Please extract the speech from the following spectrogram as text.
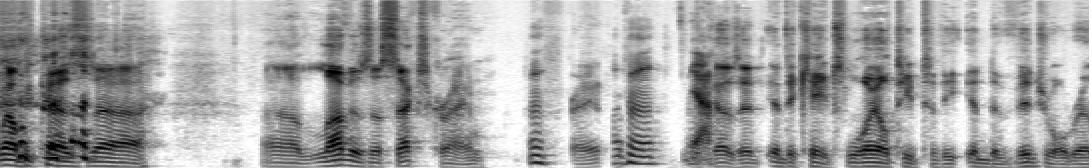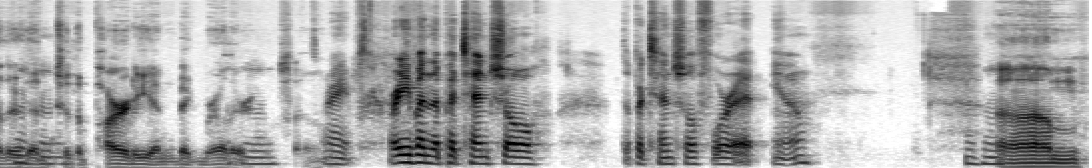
Well, because uh, uh, love is a sex crime mm. right? Mm-hmm. Yeah, because it indicates loyalty to the individual rather mm-hmm. than to the party and Big Brother. Mm-hmm. So. Right, or even the potential, the potential for it. You know. Mm-hmm. Um,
